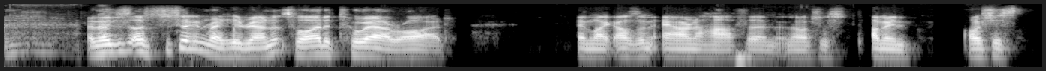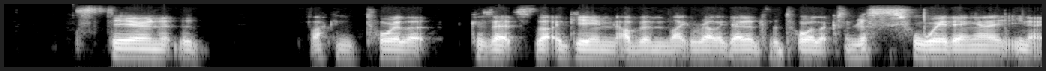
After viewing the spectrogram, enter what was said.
And then just I was just getting my head around it. So I had a two hour ride. And like I was an hour and a half in and I was just I mean, I was just staring at the fucking toilet because that's the, again I've been like relegated to the toilet because I'm just sweating and you know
